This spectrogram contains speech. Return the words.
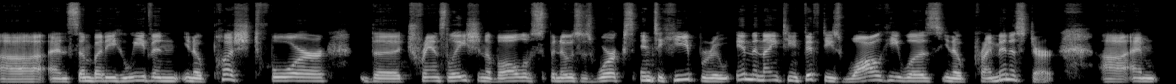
Uh, and somebody who even you know pushed for the translation of all of Spinoza's works into Hebrew in the 1950s while he was you know prime minister, uh, and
